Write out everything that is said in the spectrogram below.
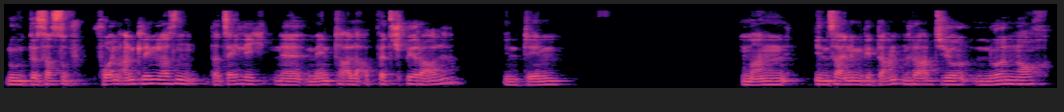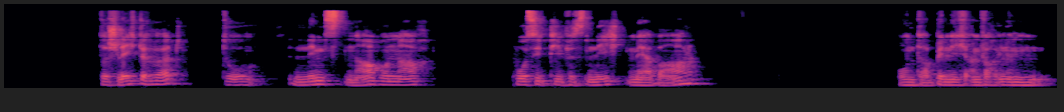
nun, das hast du vorhin anklingen lassen, tatsächlich eine mentale Abwärtsspirale, in dem man in seinem Gedankenradio nur noch das Schlechte hört. Du nimmst nach und nach Positives nicht mehr wahr. Und da bin ich einfach in einem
